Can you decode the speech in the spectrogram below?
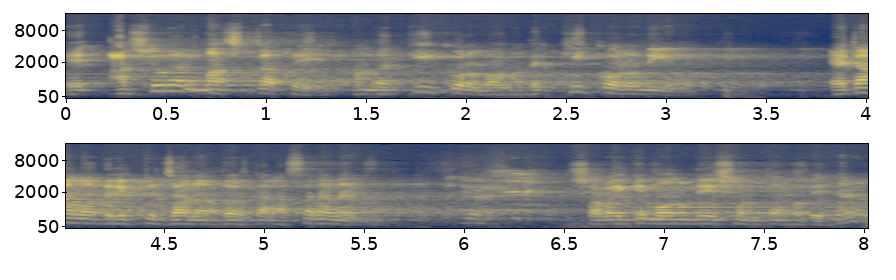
এই আসুরার মাসটাতে আমরা কি করব? আমাদের কি করণীয়? এটা আমাদের একটু জানার দরকার, আছে না নাই? সবাইকে মন দিয়ে শুনতে হবে হ্যাঁ?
